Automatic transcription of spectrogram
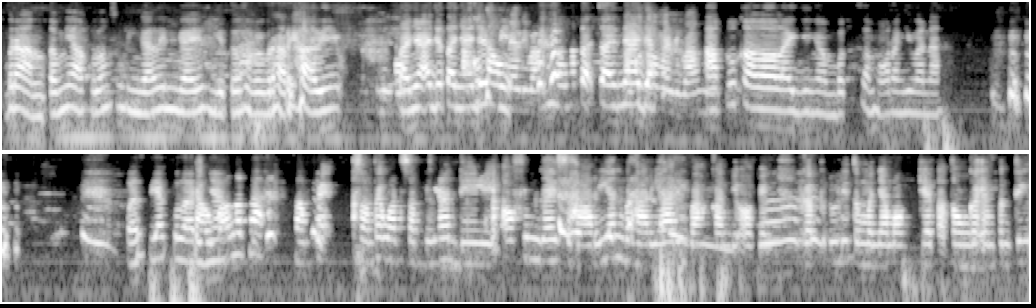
berantem ya aku langsung tinggalin guys gitu sampai berhari-hari. Tanya aja, tanya aku aja tahu nih. Meli banget. Tak tanya aku aja. tahu Meli banget. Aku kalau lagi ngambek sama orang gimana? Pasti aku tahu larinya. banget lah sampai sampai WhatsAppnya di offin guys. Seharian berhari-hari bahkan di offin nggak peduli temennya mau chat atau enggak yang penting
